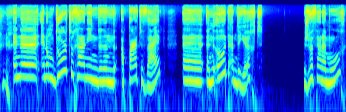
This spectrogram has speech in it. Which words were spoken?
en, eh, en om door te gaan in een aparte vibe. eh, een ode aan de jeugd. Je veux faire l'amour.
